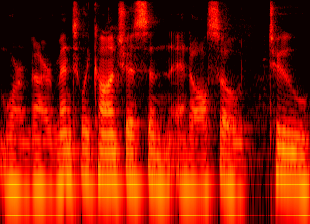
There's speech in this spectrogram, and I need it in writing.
more environmentally conscious and, and also to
